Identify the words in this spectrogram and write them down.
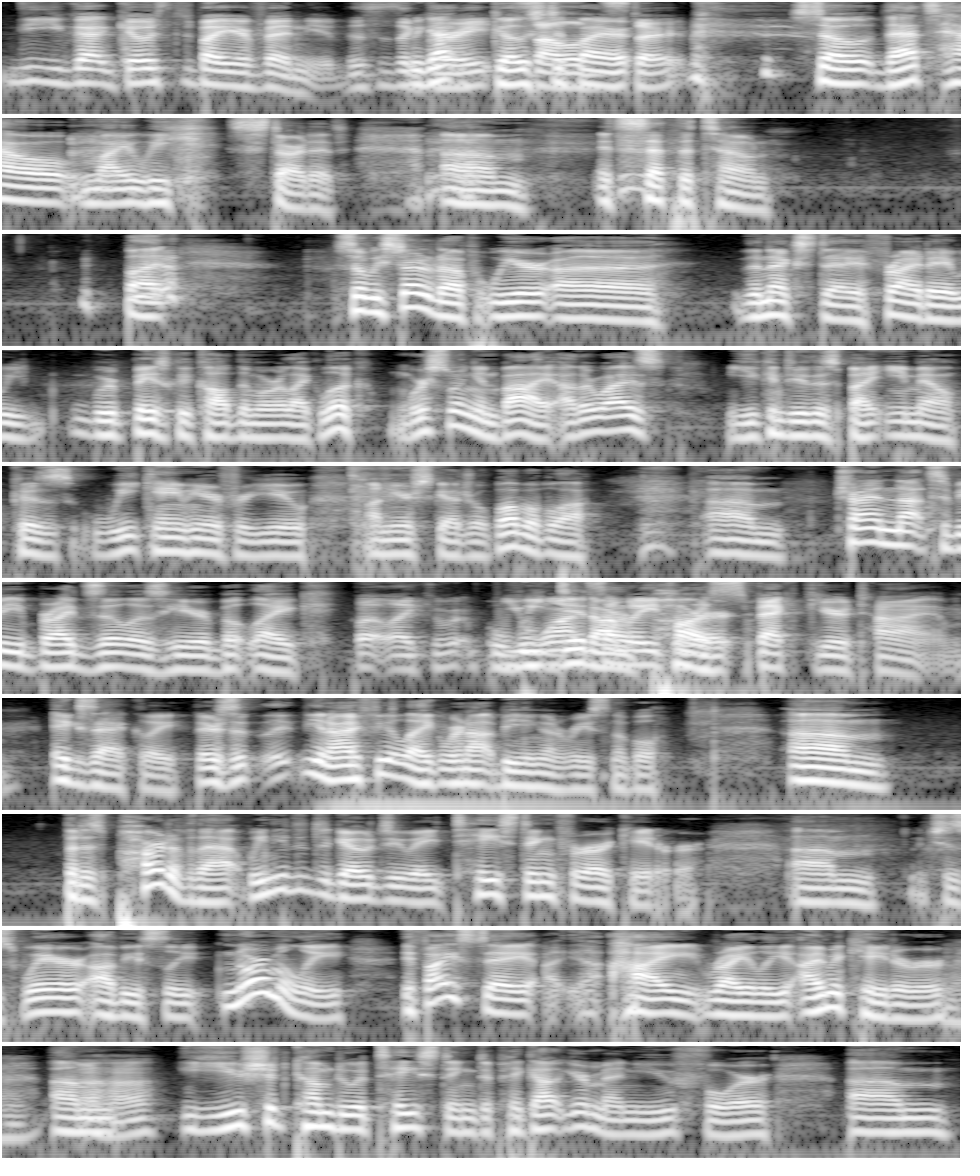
you got ghosted by your venue. This is a We great ghosted solid by our- start. So that's how my week started. Um, it set the tone. But so we started up. We're uh, the next day, Friday. We we basically called them. We were like, "Look, we're swinging by. Otherwise, you can do this by email because we came here for you on your schedule." Blah blah blah. Um, trying not to be bridezillas here, but like but like you We want did our somebody to respect your time. Exactly. There's a you know, I feel like we're not being unreasonable. Um but as part of that, we needed to go do a tasting for our caterer. Um, which is where obviously normally if I say hi Riley, I'm a caterer, um Uh-huh. you should come to a tasting to pick out your menu for um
